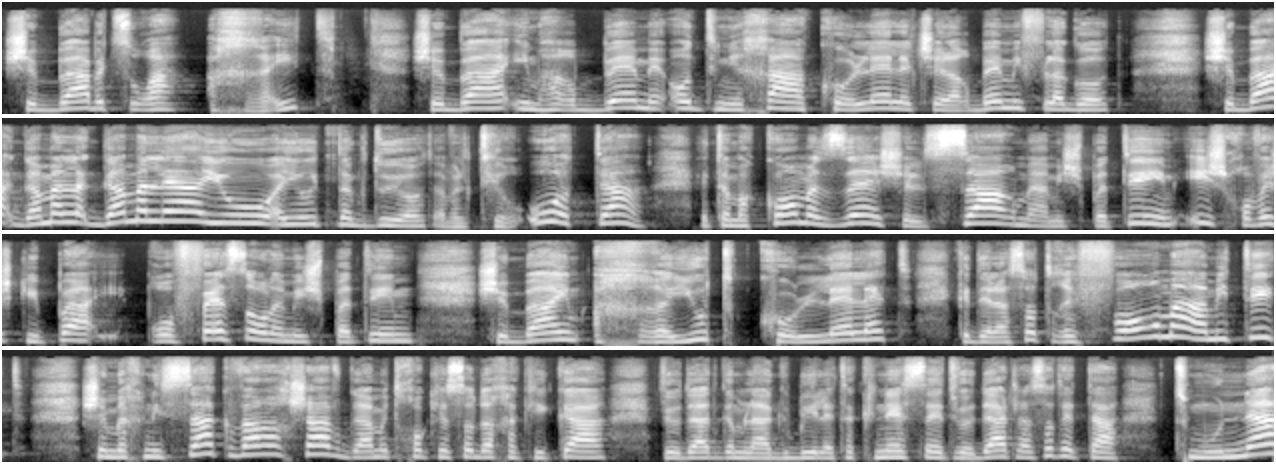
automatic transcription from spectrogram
שבאה בצורה אחראית, שבאה עם הרבה מאוד תמיכה כוללת של הרבה מפלגות, שבה גם, על, גם עליה היו, היו התנגדויות, אבל תראו אותה, את המקום הזה של שר מהמשפטים, איש חובש כיפה, פרופסור למשפטים, שבא עם אחריות כוללת כדי לעשות רפורמה אמיתית, שמכניסה כבר עכשיו גם את חוק יסוד החקיקה, ויודעת גם להגביל את הכנסת, ויודעת לעשות את התמונה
